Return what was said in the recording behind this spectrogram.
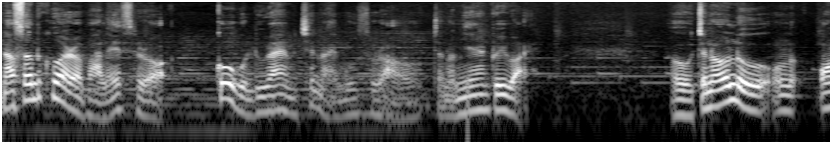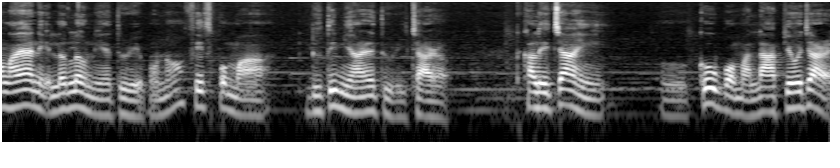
နောက်ဆုံးတစ်ခုကတော့ဗာလဲဆိုတော့ကိုယ့်ကိုလူတိုင်းမချစ်နိုင်ဘူးဆိုတာကိုကျွန်တော်အများကြီးတွေးပါတယ်ဟိုကျွန်တော်တို့လို online ကနေအလုပ်လုပ်နေတဲ့သူတွေပေါ့နော် Facebook မှာလူသိများတဲ့သူတွေကြတော့တခါလေကြာရင်ဟိုကိုယ့်အပေါ်မှာလာပြောကြရ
